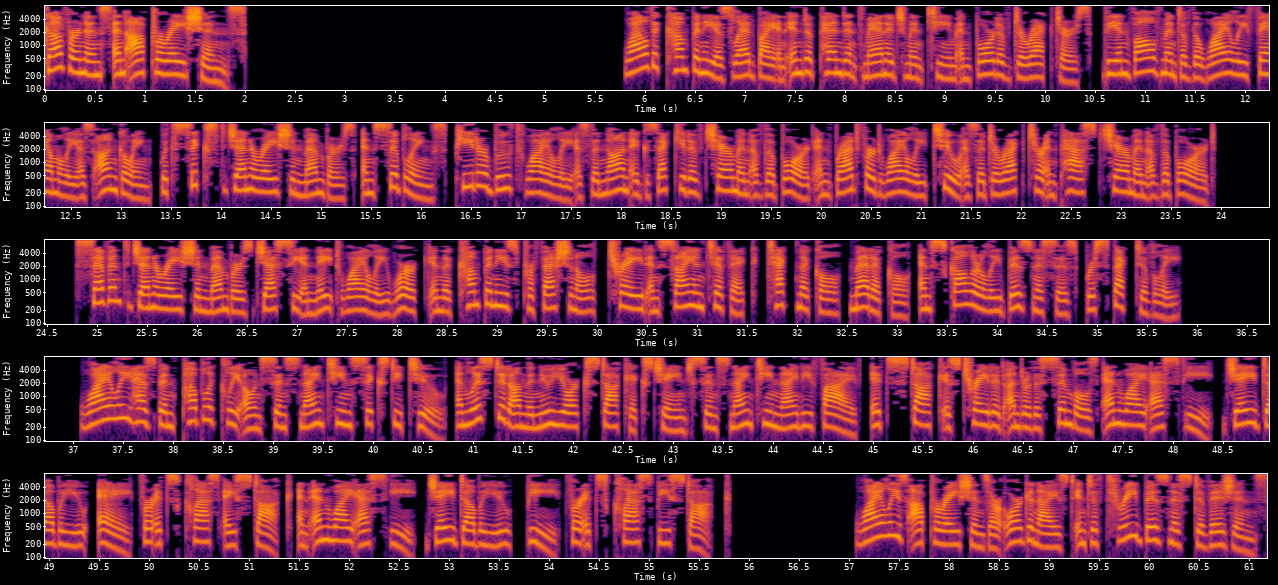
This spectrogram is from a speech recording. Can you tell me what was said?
Governance and operations. While the company is led by an independent management team and board of directors, the involvement of the Wiley family is ongoing, with sixth-generation members and siblings Peter Booth Wiley as the non-executive chairman of the board and Bradford Wiley II as a director and past chairman of the board. Seventh-generation members Jesse and Nate Wiley work in the company's professional, trade and scientific, technical, medical, and scholarly businesses, respectively. Wiley has been publicly owned since 1962, and listed on the New York Stock Exchange since 1995. Its stock is traded under the symbols NYSE, JW, for its Class A stock and NYSE, JW, for its Class B stock. Wiley's operations are organized into three business divisions,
